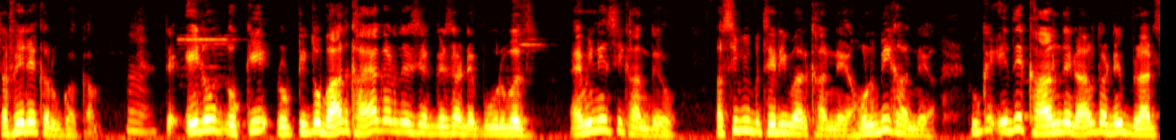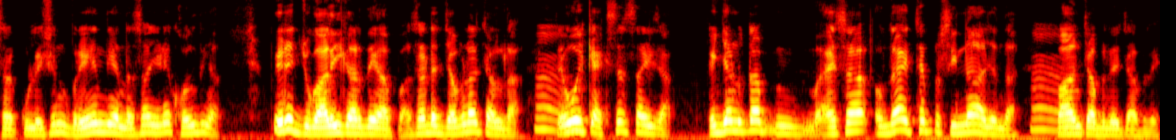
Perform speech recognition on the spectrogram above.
ਤਾਂ ਫਿਰ ਇਹ ਕਰੂਗਾ ਕੰਮ। ਤੇ ਇਹਨੂੰ ਲੋਕੀ ਰੋਟੀ ਤੋਂ ਬਾਅਦ ਖਾਇਆ ਕਰਦੇ ਸੀ ਅੱਗੇ ਸਾਡੇ ਪੂਰਵਜ। ਐਵੇਂ ਨਹੀਂ ਸੀ ਖਾਂਦੇ ਹੋ ਅਸੀਂ ਵੀ ਬਥੇਰੀ ਵਾਰ ਖਾਂਦੇ ਆ ਹੁਣ ਵੀ ਖਾਂਦੇ ਆ ਕਿਉਂਕਿ ਇਹਦੇ ਖਾਣ ਦੇ ਨਾਲ ਤੁਹਾਡੇ ਬਲੱਡ ਸਰਕੂਲੇਸ਼ਨ ਬ੍ਰੇਨ ਦੀਆਂ ਨਸਾਂ ਜਿਹੜੀਆਂ ਖੁੱਲਦੀਆਂ। ਫਿਰ ਜੁਗਾਲੀ ਕਰਦੇ ਆਪਾਂ ਸਾਡਾ ਜਬੜਾ ਚੱਲਦਾ ਤੇ ਉਹ ਇੱਕ ਐਕਸਰਸਾਈਜ਼ ਆ। ਕਈਆਂ ਨੂੰ ਤਾਂ ਐਸਾ ਹੁੰਦਾ ਇੱਥੇ ਪਸੀਨਾ ਆ ਜਾਂਦਾ ਪਾਨ ਚੱਬਦੇ ਚੱਬਦੇ।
